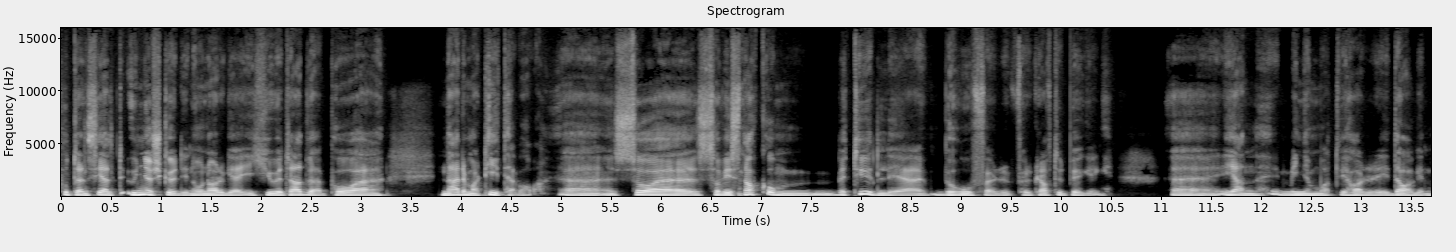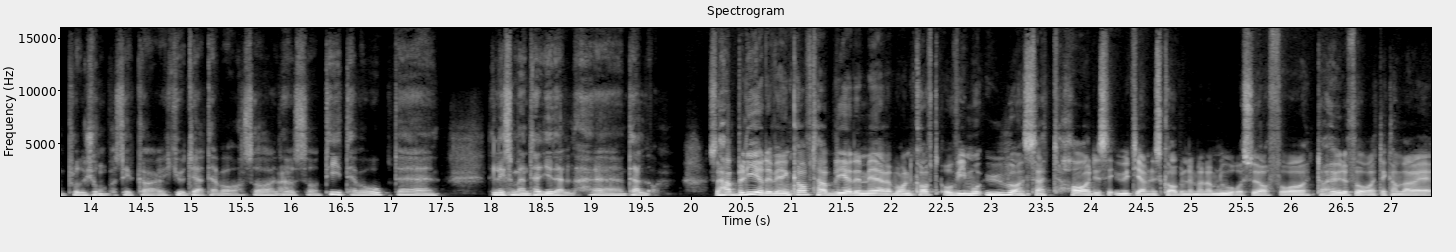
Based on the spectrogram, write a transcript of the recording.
potensielt underskudd i Nord-Norge i 2030 på nærmere 10 TWh. Eh, så, så, vi snakker om betydelige behov for, for kraftutbygging. Uh, igjen minner om at vi har i dag en produksjon på ca. 23 TWh. Så, ja. så 10 TWh opp, det, det, er liksom en tredjedel uh, til. da. Så her blir det vindkraft, her blir det mer vannkraft, og vi må uansett ha disse utjevningskablene mellom nord og sør for å ta høyde for at det kan være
